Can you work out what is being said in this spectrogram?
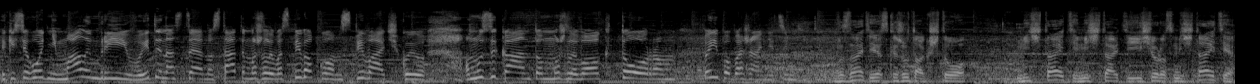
які сьогодні мали мрію вийти на сцену, стати, можливо, співаком, співачкою, музикантом, можливо, актором? Твої побажання цим дітям. Вы знаете, я скажу так, что мечтайте, мечтайте и еще раз мечтайте,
